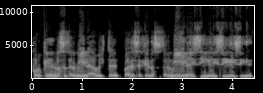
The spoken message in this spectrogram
porque no se termina, ¿viste? Parece que no se termina y sigue y sigue y sigue.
